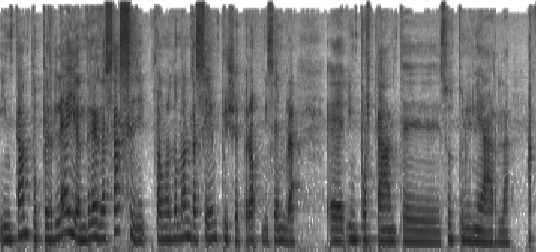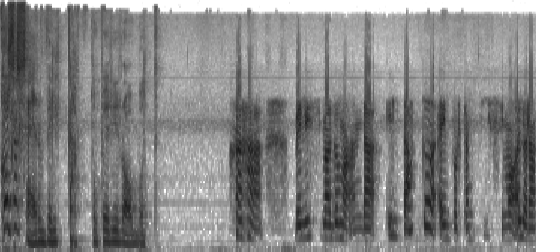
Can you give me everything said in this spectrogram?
intanto per lei Andrea da Sasseri fa una domanda semplice, però mi sembra eh, importante sottolinearla. A cosa serve il tatto per i robot? Bellissima domanda. Il tatto è importantissimo. Allora,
